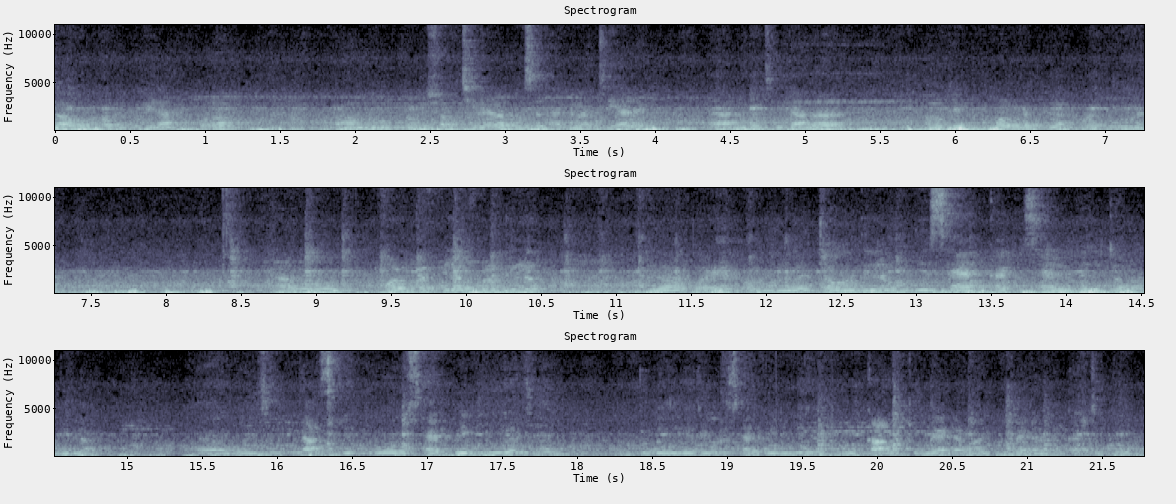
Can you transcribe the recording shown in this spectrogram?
যাও ওখানে ফিল আপ করো। ওখানে সব ছেলেরা বসে থাকে না চেয়ারে তা আমি বলছি, দাদা, আমাকে একটু ফর্মটা ফিল আপ করে দিন না। দেওয়ার পরে আমি এবার জমা দিলাম যে স্যার থাকে স্যারের কাছে জমা দিলাম। বলছে কি, আজকে তো স্যার বেরিয়ে গেছে, দুটো বেরিয়ে গেছে বলে স্যার বেরিয়ে গেছে, তুমি কালকে ম্যাডাম আসবে, ম্যাডামের কাছে দেবে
